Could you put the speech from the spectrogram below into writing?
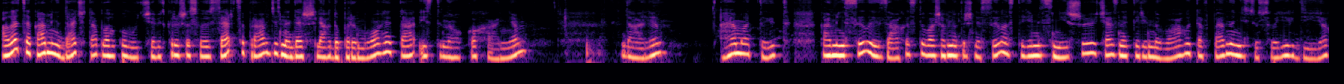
Але це камінь удачі та благополуччя. Відкривши своє серце, правді знайдеш шлях до перемоги та істинного кохання. Далі. Гематит, камінь сили і захисту, ваша внутрішня сила стає міцнішою, час знайти рівновагу та впевненість у своїх діях.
